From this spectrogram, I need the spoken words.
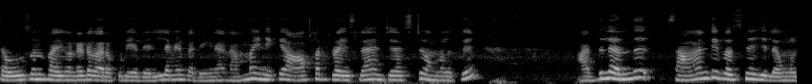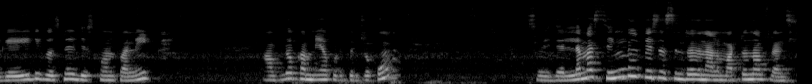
தௌசண்ட் ஃபைவ் ஹண்ட்ரட் வரக்கூடியது எல்லாமே பார்த்தீங்கன்னா நம்ம இன்றைக்கி ஆஃபர் ப்ரைஸில் ஜஸ்ட்டு உங்களுக்கு அதுலேருந்து செவன்ட்டி பர்சன்டேஜ் இல்லை உங்களுக்கு எயிட்டி பர்சன்டேஜ் டிஸ்கவுண்ட் பண்ணி அவ்வளோ கம்மியாக கொடுத்துட்ருக்கோம். ஸோ இது எல்லாமே சிங்கிள் பீசஸ்ன்றதுனால மட்டும்தான் ஃப்ரெண்ட்ஸ்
